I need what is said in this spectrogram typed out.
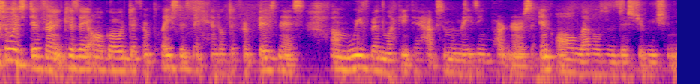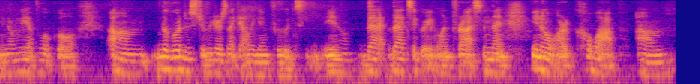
So it's different because they all go different places, they handle different business. Um, we've been lucky to have some amazing partners in all levels of distribution. You know, we have local um, local distributors like Elegant Foods, you know, that that's a great one for us. And then, you know, our co-op um,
